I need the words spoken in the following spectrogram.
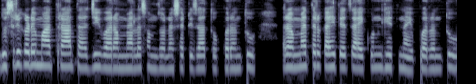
दुसरीकडे मात्र आता जीवा रम्याला समजवण्यासाठी जातो परंतु रम्या तर काही त्याचं ऐकून घेत नाही. परंतु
